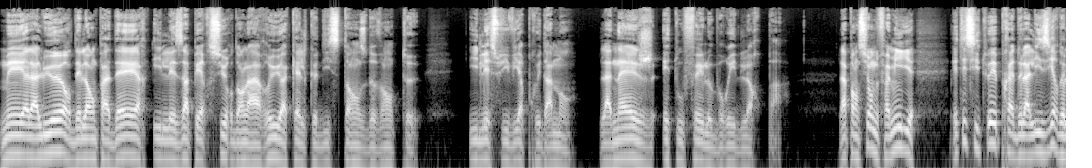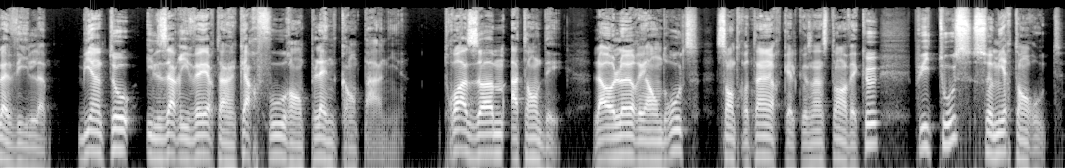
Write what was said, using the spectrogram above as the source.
mais à la lueur des lampadaires, ils les aperçurent dans la rue à quelque distance devant eux. Ils les suivirent prudemment. La neige étouffait le bruit de leurs pas. La pension de famille était située près de la lisière de la ville. Bientôt, ils arrivèrent à un carrefour en pleine campagne. Trois hommes attendaient. La Holler et Andrews s'entretinrent quelques instants avec eux, puis tous se mirent en route.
